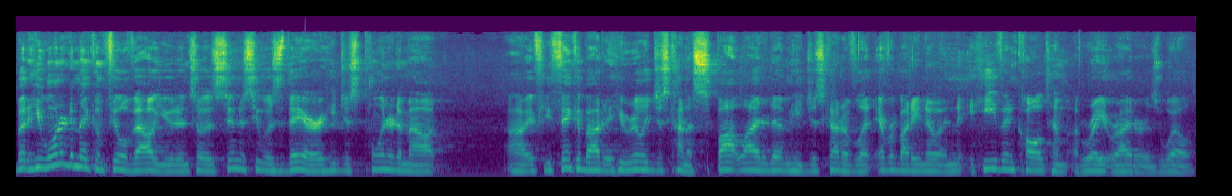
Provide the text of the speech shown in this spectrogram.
But he wanted to make him feel valued, and so as soon as he was there, he just pointed him out. Uh, if you think about it, he really just kind of spotlighted him. He just kind of let everybody know, and he even called him a great writer as well.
